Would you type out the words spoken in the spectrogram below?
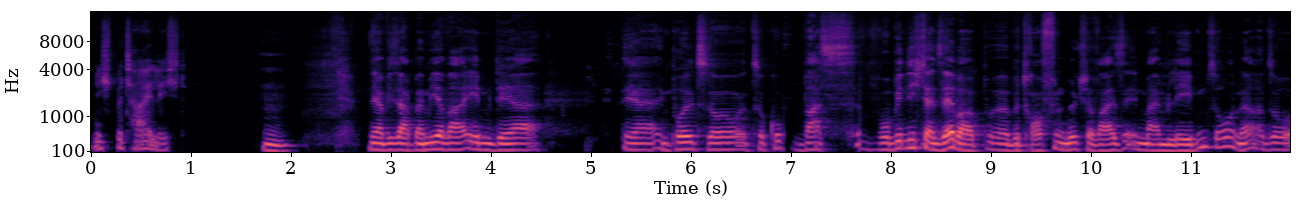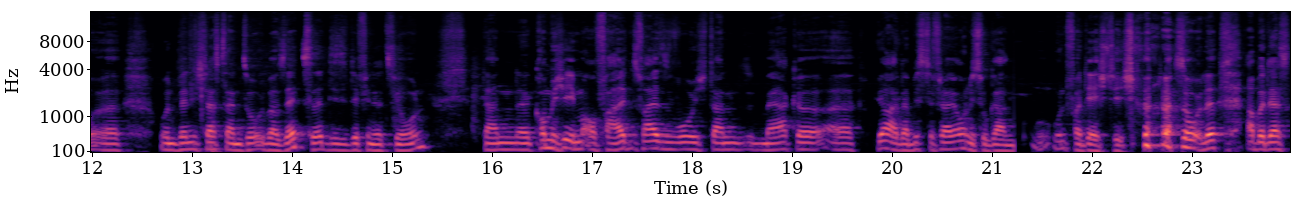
nicht beteiligt. Hm. Ja, wie gesagt, bei mir war eben der, der Impuls, so zu gucken, was, wo bin ich denn selber äh, betroffen, möglicherweise in meinem Leben so, ne? Also, äh, und wenn ich das dann so übersetze, diese Definition, dann äh, komme ich eben auf Verhaltensweisen, wo ich dann merke, äh, ja, da bist du vielleicht auch nicht so ganz unverdächtig oder so. Ne? Aber, das,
